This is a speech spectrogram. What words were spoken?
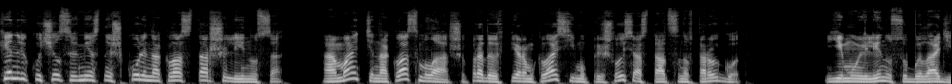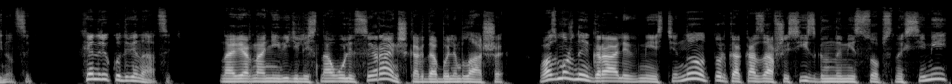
Хенрик учился в местной школе на класс старше Линуса, а Матти на класс младше, правда, в первом классе ему пришлось остаться на второй год. Ему и Линусу было 11, Хенрику 12. Наверное, они виделись на улице и раньше, когда были младше. Возможно, играли вместе, но, только оказавшись изгнанными из собственных семей,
